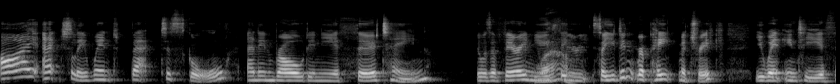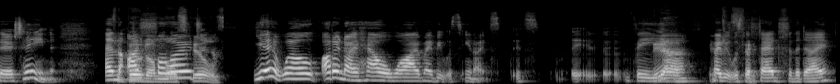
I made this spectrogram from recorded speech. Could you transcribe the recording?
I actually went back to school and enrolled in year thirteen. It was a very new wow. thing. So you didn't repeat matric; you went into year thirteen and I followed. Yeah, well, I don't know how or why. Maybe it was you know it's it's it, the yeah, uh, maybe it was the fad for the day,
